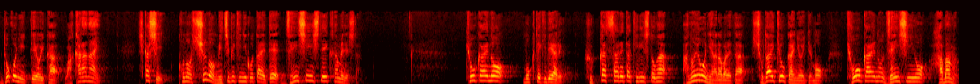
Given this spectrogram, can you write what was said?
どこに行ってよいかわからない。しかしこの主の導きに応えて前進していくためでした。教会の目的である復活されたキリストがあのように現れた初代教会においても教会の前進を阻む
